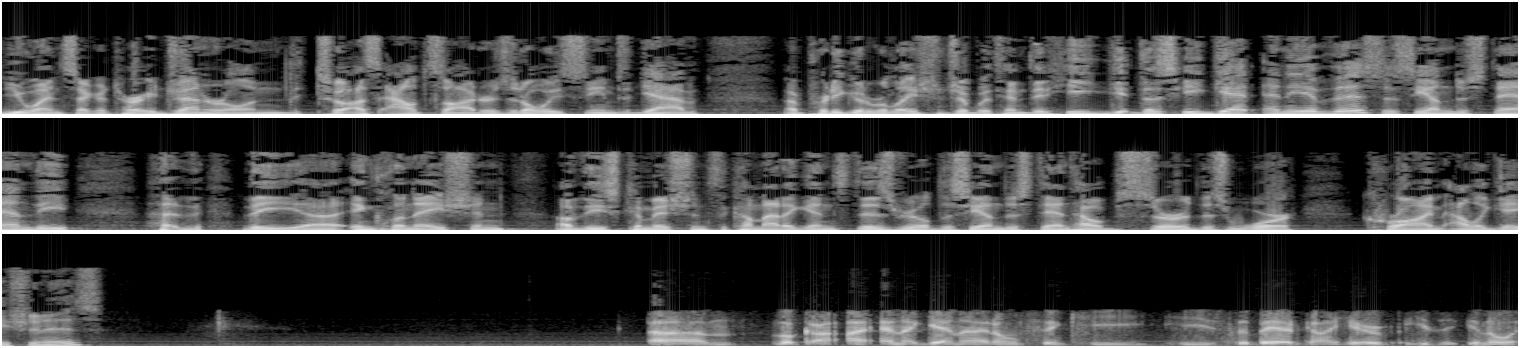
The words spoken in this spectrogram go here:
UN Secretary General, and to us outsiders, it always seems that you have a pretty good relationship with him. Did he does he get any of this? Does he understand the the uh, inclination of these commissions to come out against Israel? Does he understand how absurd this war crime allegation is? Um, look, I, and again, I don't think he he's the bad guy here. He's, you know,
